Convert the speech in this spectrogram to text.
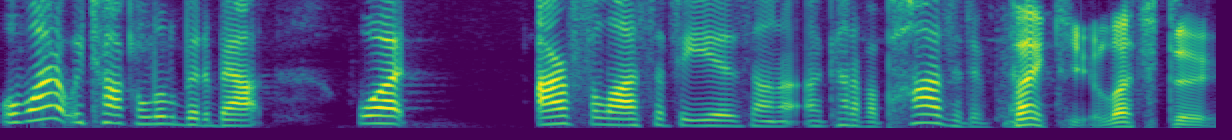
Well, why don't we talk a little bit about what our philosophy is on a, a kind of a positive. Note. Thank you. Let's do.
